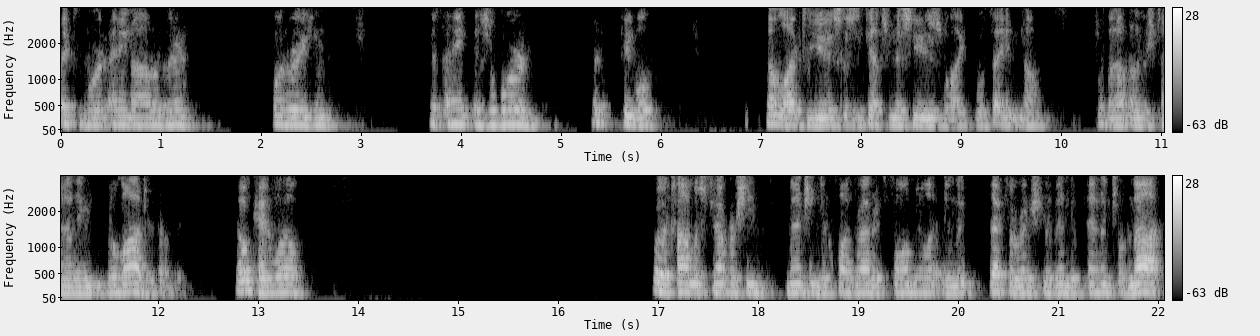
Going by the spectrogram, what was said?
take the word ain't out of there. One reason, if ain't is a word people don't like to use is it gets misused like with ain't no, without understanding the logic of it. Okay, well. Whether Thomas Jefferson mentioned the quadratic formula in the Declaration of Independence or not,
